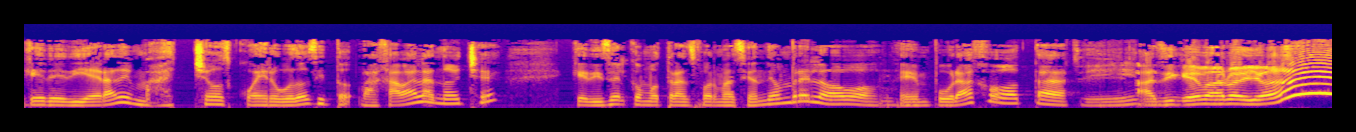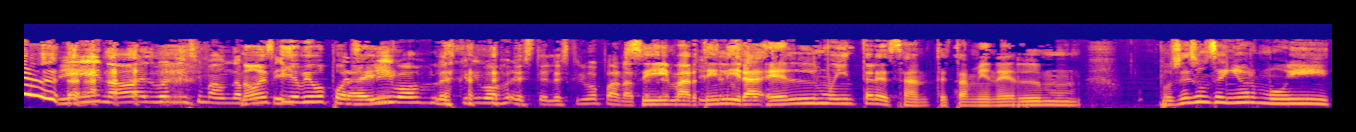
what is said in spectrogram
que de día era de machos, cuerudos y todo. Bajaba la noche que dice el como transformación de hombre lobo en pura jota. Sí, Así que bárbaro. Y yo, ¡ah! Sí, no, es buenísima onda. No, es que yo vivo por Le ahí. Escribo, le escribo, este, le escribo para. Sí, aquí, Martín no Lira, sé. él muy interesante también. Él, pues es un señor muy,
